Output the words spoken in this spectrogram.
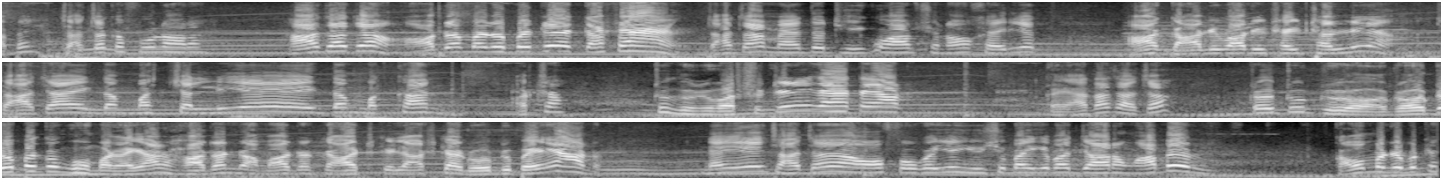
अबे चाचा का फ़ोन आ रहा। है हाँ चाचा ऑर्डर मेरे बेटे कैसा है? चाचा मैं तो ठीक हूँ आप सुनाओ खैरियत। हाँ गाड़ी वाड़ी सही चल रही है चाचा एकदम मस्त चल रही है, एकदम मक्खन। अच्छा तू यूनिवर्सिटी नहीं गया था यार? गया था चाचा। तो तू रोडों पे क्यों घूम रहा है यार? हार्डन हमारा आज क्लास का रोड पे है यार। नहीं चाचा ऑफ़ हो गई है यूसुफ भाई के पास जा रहा हूँ। अबे कहो मेरे बेटे,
